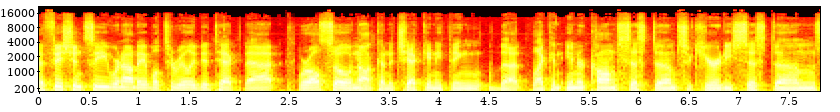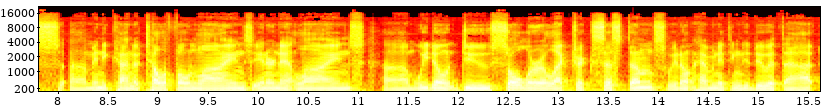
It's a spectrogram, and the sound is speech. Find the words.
efficiency, we're not able to really detect that. We're also not going to check anything that like an intercom system, security systems, um, any kind of telephone lines, internet lines. Um, we don't do solar electric systems. We don't have anything to do with that.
